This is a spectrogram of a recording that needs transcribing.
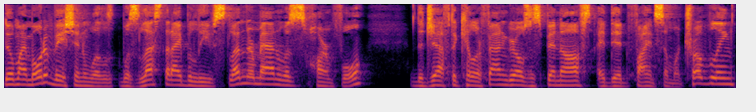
Though my motivation was, was less that I believe Slenderman was harmful, the Jeff the Killer fangirls and spin-offs I did find somewhat troubling.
